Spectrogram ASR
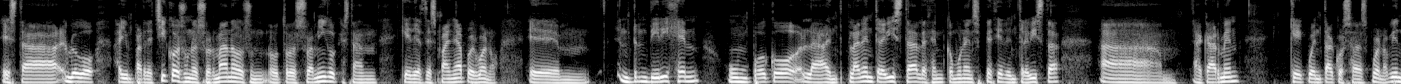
Está luego hay un par de chicos, uno es su hermano, otro es su amigo que están que desde España, pues bueno, eh, dirigen un poco la plan entrevista, le hacen como una especie de entrevista a, a Carmen que cuenta cosas, bueno, bien,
